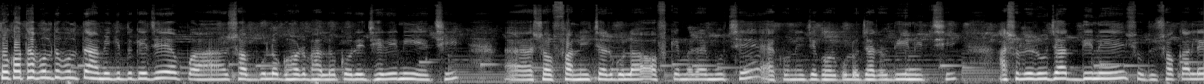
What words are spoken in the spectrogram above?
তো কথা বলতে বলতে আমি কিন্তু যে সবগুলো ঘর ভালো করে ঝেড়ে নিয়েছি সব ফার্নিচারগুলো অফ ক্যামেরায় মুছে, এখন এই যে ঘরগুলো ঝাড়ু দিয়ে নিচ্ছি। আসলে রোজার দিনে শুধু সকালে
